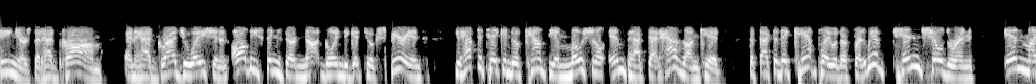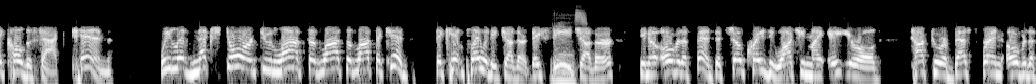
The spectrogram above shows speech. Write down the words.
seniors that had prom and had graduation and all these things they're not going to get to experience. You have to take into account the emotional impact that has on kids. The fact that they can't play with their friends. We have 10 children in my cul-de-sac. 10 we live next door to lots and lots and lots of kids. They can't play with each other. They see yes. each other, you know, over the fence. It's so crazy watching my eight year old talk to her best friend over the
